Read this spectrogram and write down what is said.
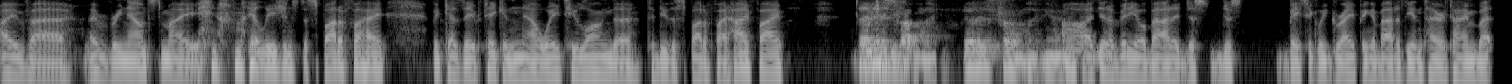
I've uh, I've renounced my my allegiance to Spotify because they've taken now way too long to to do the Spotify Hi-Fi. That is troubling. That is troubling. Yeah. Oh, I did a video about it, just just basically griping about it the entire time. But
